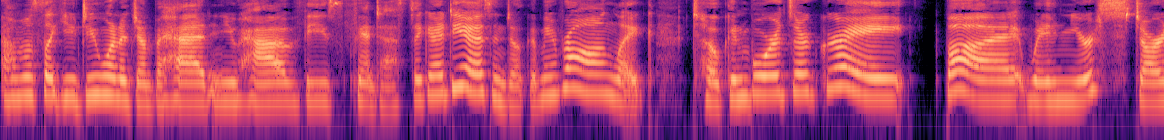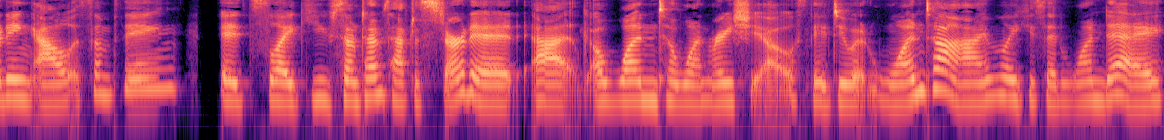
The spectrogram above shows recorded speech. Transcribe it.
almost like you do want to jump ahead and you have these fantastic ideas. And don't get me wrong, like token boards are great, but when you're starting out something, it's like you sometimes have to start it at a one to one ratio. They do it one time, like you said, one day,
